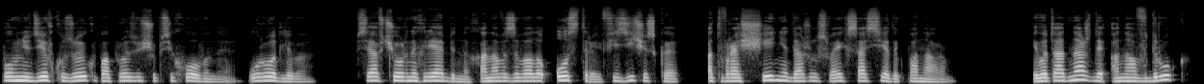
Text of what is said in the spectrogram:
Помню девку Зойку по прозвищу Психованная, уродлива, вся в черных рябинах. Она вызывала острое физическое отвращение даже у своих соседок по нарам. И вот однажды она вдруг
